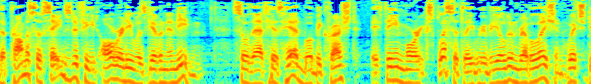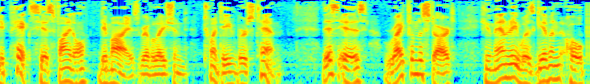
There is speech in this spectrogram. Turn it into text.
the promise of Satan's defeat already was given in Eden, so that his head will be crushed, a theme more explicitly revealed in Revelation, which depicts his final demise, Revelation 20 verse 10. This is, right from the start, humanity was given hope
